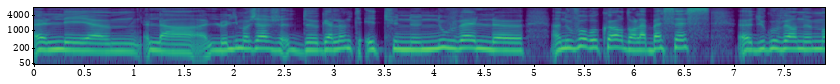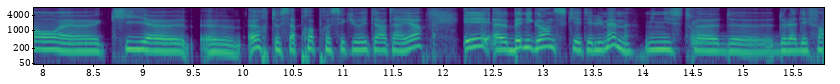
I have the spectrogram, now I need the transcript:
euh, le limogeage de Gallant est une nouvelle, un nouveau record dans la bassesse du gouvernement qui heurte sa propre sécurité intérieure. Et Benny Gantz, qui était lui-même ministre de la Défense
